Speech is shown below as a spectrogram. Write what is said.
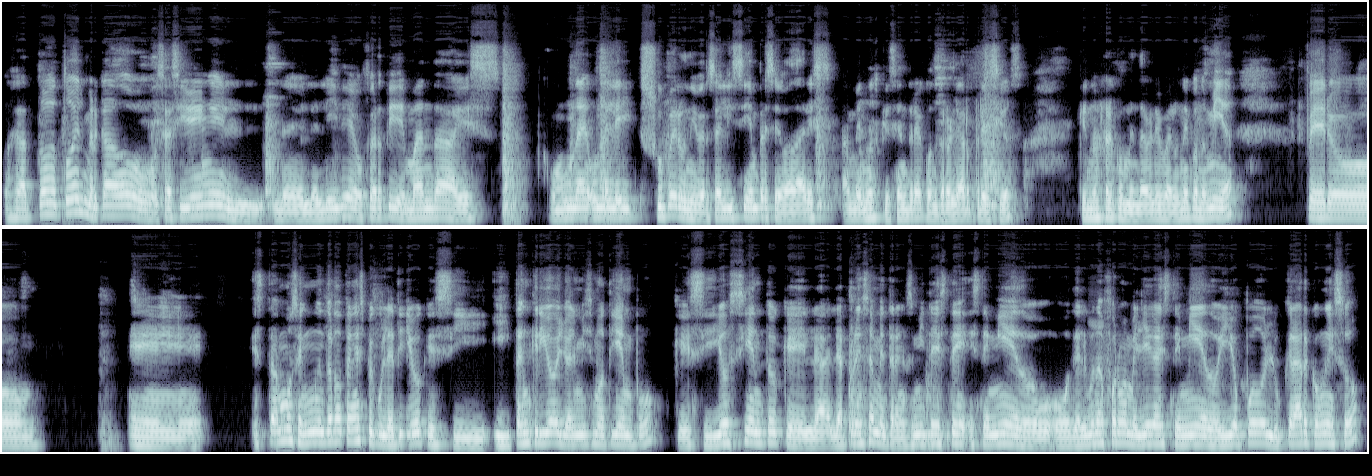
O sea, todo, todo el mercado, o sea, si bien el, la, ley de oferta y demanda es como una, una ley súper universal y siempre se va a dar es, a menos que se entre a controlar precios, que no es recomendable para una economía, pero eh, estamos en un entorno tan especulativo que si, y tan criollo al mismo tiempo, que si yo siento que la, prensa me transmite este, este miedo o, de alguna forma me llega este miedo y yo puedo lucrar con eso,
